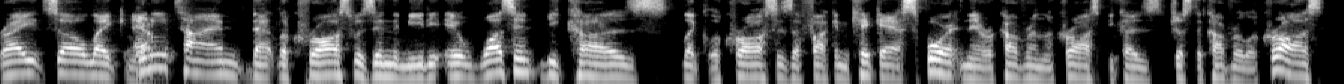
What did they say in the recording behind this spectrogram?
right? So like yeah. anytime that lacrosse was in the media it wasn't because like lacrosse is a fucking kick-ass sport and they were covering lacrosse because just to cover lacrosse.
